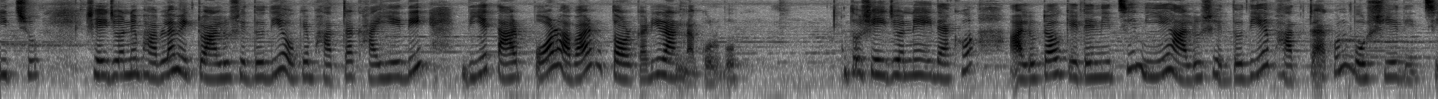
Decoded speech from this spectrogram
কিচ্ছু সেই জন্যে ভাবলাম একটু আলু সেদ্ধ দিয়ে ওকে ভাতটা খাইয়ে দিই, দিয়ে তারপর আবার তরকারি রান্না করব। তো সেই জন্যে এই দেখো আলুটাও কেটে নিচ্ছি, নিয়ে আলু সেদ্ধ দিয়ে ভাতটা এখন বসিয়ে দিচ্ছি।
